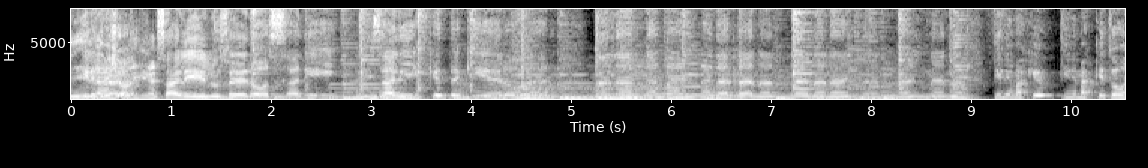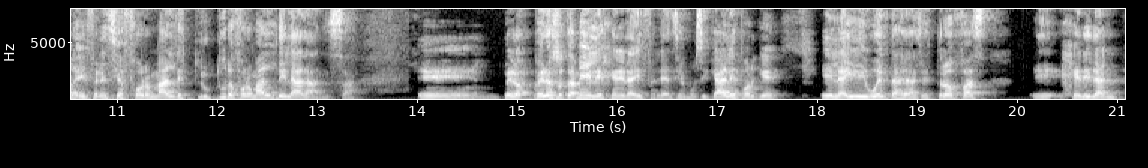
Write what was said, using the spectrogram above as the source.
Y el estribillo. Salí, lucero, salí, salí que te quiero ver. Tiene más, que, tiene más que todo una diferencia formal, de estructura formal de la danza. Pero, pero eso también le genera diferencias musicales porque eh, la ida y vueltas de las estrofas generan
